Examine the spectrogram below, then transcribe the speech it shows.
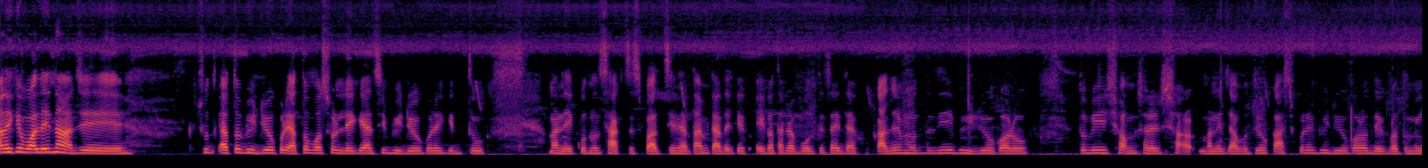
অনেকে বলে না যে শুধু এত ভিডিও করে, এত বছর লেগে আছি ভিডিও করে কিন্তু মানে কোনো সাকসেস পাচ্ছি না। তো আমি তাদেরকে এই কথাটা বলতে চাই, দেখো কাজের মধ্যে দিয়ে ভিডিও করো, তুমি সংসারের মানে যাবতীয় কাজ করে ভিডিও করো, দেখবা তুমি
